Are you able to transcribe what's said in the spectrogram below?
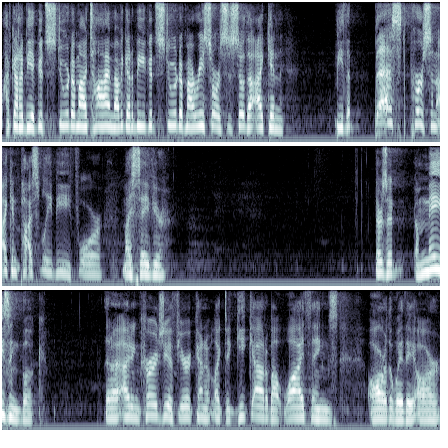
I've got to be a good steward of my time. I've got to be a good steward of my resources so that I can be the best person I can possibly be for my Savior. There's an amazing book that I, would encourage you if you're kind of like to geek out about why things are the way they are.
